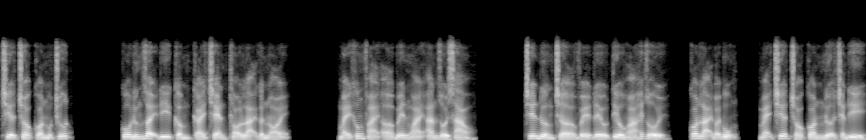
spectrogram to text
chia cho con một chút. Cô đứng dậy đi cầm cái chén thỏ lại gần nói. Mày không phải ở bên ngoài ăn rồi sao? Trên đường trở về đều tiêu hóa hết rồi, con lại đói bụng, mẹ chia cho con nửa chén đi.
